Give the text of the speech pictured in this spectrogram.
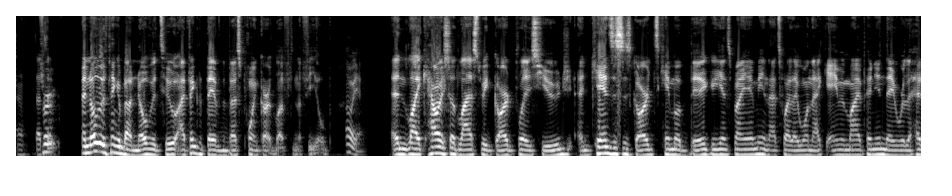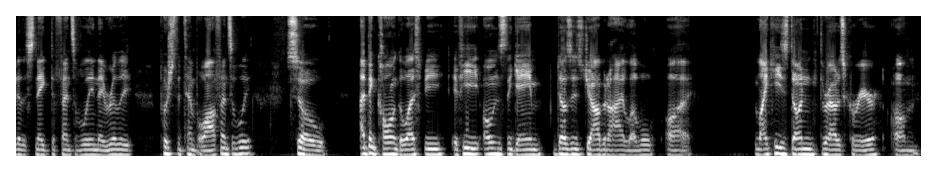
uh, that's For it. another thing about Nova too, I think that they have the best point guard left in the field. Oh yeah, And like how I said last week, guard plays huge, and Kansas's guards came up big against Miami, and that's why they won that game. In my opinion, they were the head of the snake defensively, and they really pushed the tempo offensively. So I think Collin Gillespie, if he owns the game, does his job at a high level, uh, like he's done throughout his career, um,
